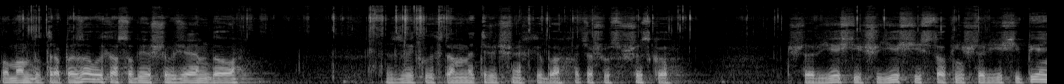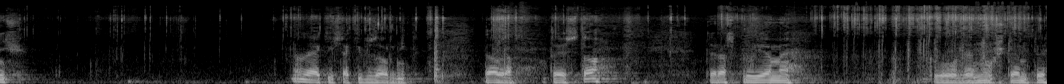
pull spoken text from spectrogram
bo mam do trapezowych, a sobie jeszcze wziąłem do zwykłych tam metrycznych chyba. Chociaż już wszystko 40, 30 stopni, 45. Ale jakiś taki wzornik. Dobra, to jest to. Teraz próbujemy. Kurde, nóż szczępy.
